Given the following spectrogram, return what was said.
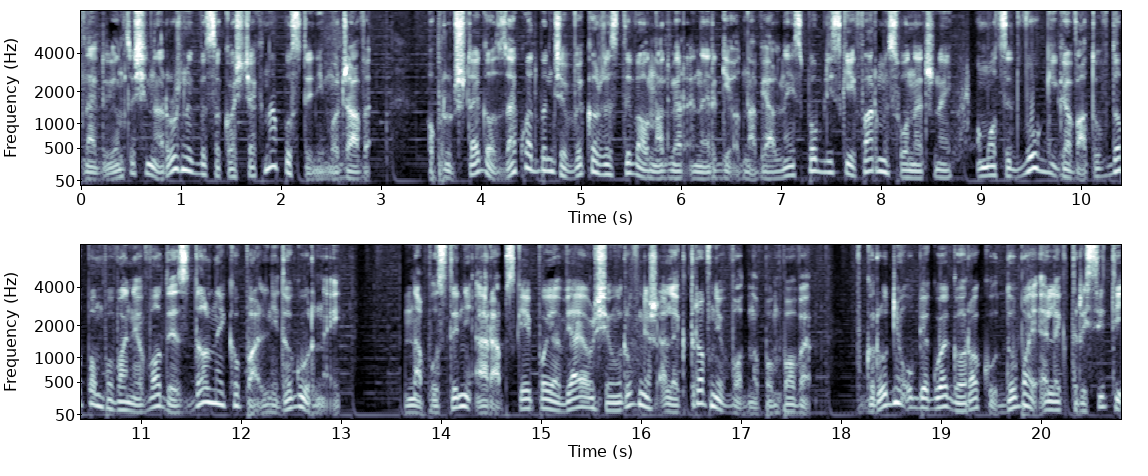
znajdujące się na różnych wysokościach na pustyni Mojave. Oprócz tego zakład będzie wykorzystywał nadmiar energii odnawialnej z pobliskiej farmy słonecznej o mocy 2 GW do pompowania wody z dolnej kopalni do górnej. Na pustyni arabskiej pojawiają się również elektrownie wodno-pompowe. W grudniu ubiegłego roku Dubai Electricity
